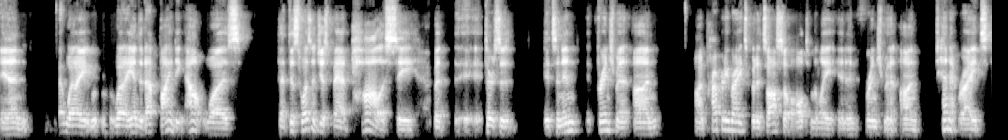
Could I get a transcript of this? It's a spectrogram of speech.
And what I what I ended up finding out was that this wasn't just bad policy, but it, there's a it's an infringement on on property rights, but it's also ultimately an infringement on tenant rights,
